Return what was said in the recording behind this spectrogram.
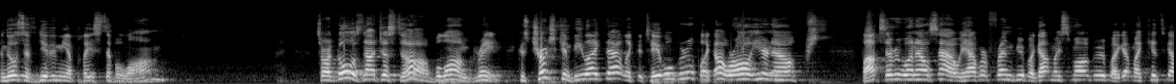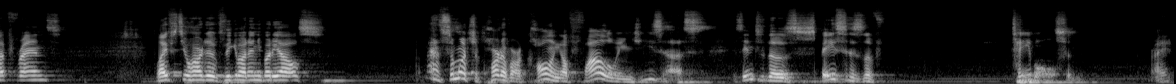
and those who have given me a place to belong. So our goal is not just to, oh, belong, great. Because church can be like that, like the table group, like, oh, we're all here now. Box everyone else out. We have our friend group. I got my small group. I got my kids got friends. Life's too hard to think about anybody else. But man, so much a part of our calling of following Jesus is into those spaces of tables and right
